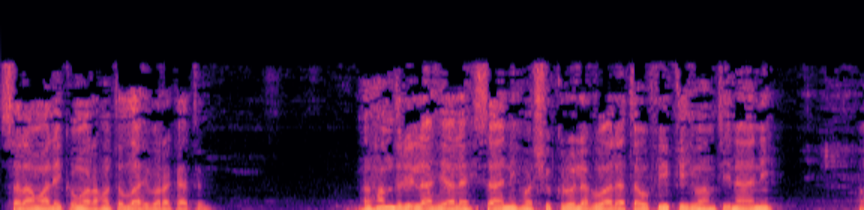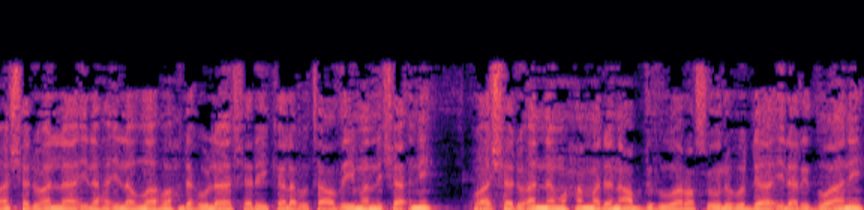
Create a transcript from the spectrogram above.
Assalamualaikum warahmatullahi wabarakatuh. Alhamdulillahi ala ihsanih wa syukru lahu ala taufiqihi wa amtinanih. Wa ashhadu an la ilaha illallah wahdahu la syarika lahu ta'ziman li. Wa ashhadu anna Muhammadan abduhu wa rasuluhu da'ila ridwanih.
